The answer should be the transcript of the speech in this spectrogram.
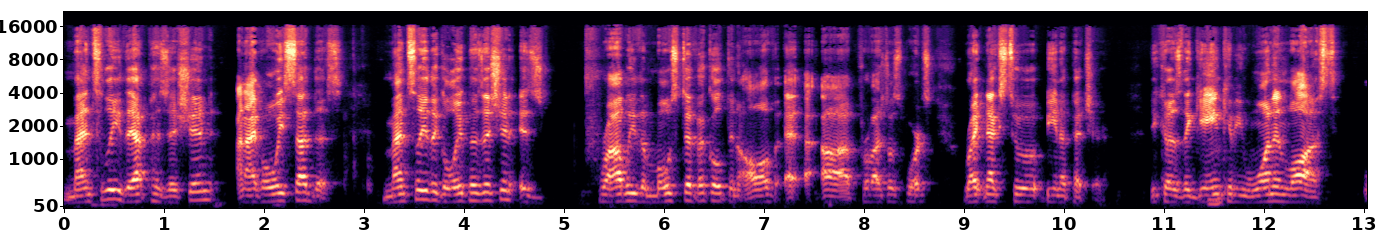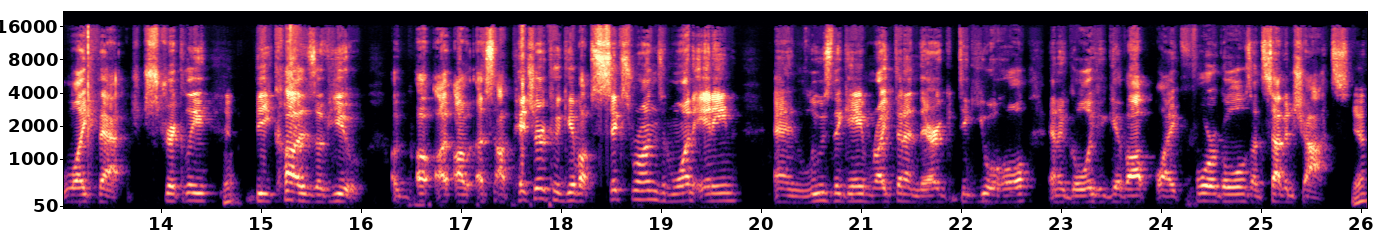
mentally that position, and I've always said this, mentally the goalie position is probably the most difficult in all of uh, uh, professional sports, right next to being a pitcher, because the game can be won and lost like that strictly Yeah. because of you. A, a, a- a pitcher could give up six runs in one inning and lose the game right then and there, dig you a hole, and a goalie could give up like four goals on seven shots. Yeah.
